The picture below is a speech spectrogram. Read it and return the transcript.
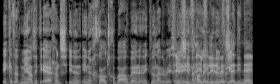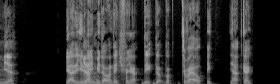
Ik heb dat meer als ik ergens in een, in een groot gebouw ben en ik wil naar de wc. En je ziet een invalide die wc en die neem je. Ja, die Ja. neem je dan en denk je van ja, die, dat, dat, terwijl ik. Ja, kijk,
